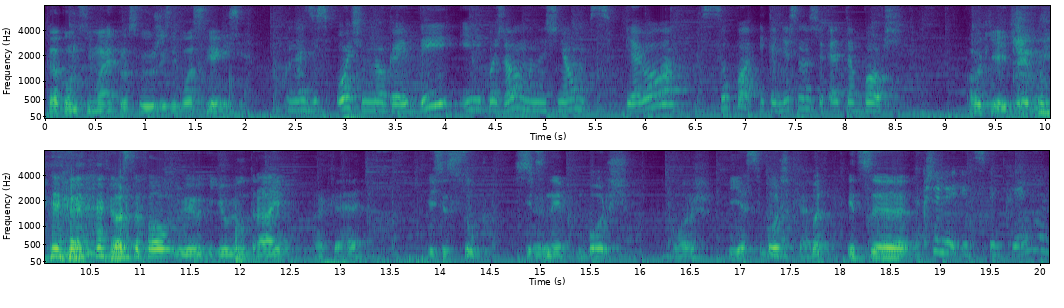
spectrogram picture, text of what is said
как он снимает про свою жизнь в Лас-Вегасе. У нас здесь очень много еды, и, пожалуй, мы начнем с первого супа, и, конечно же, это борщ. Окей, Джейкоб. First of all, you, you will try, Okay. this is soup, it's Soup. named борщ. Борщ? Yes, борщ. Okay. But it's, uh, Actually, it's Ukrainian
